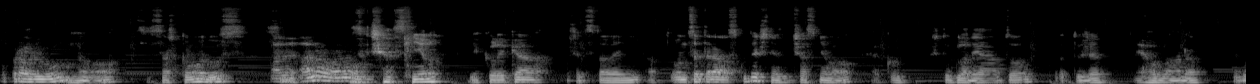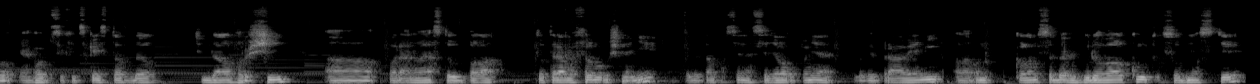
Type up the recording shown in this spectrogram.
Opravdu? No, císař Komodus se Ano, ano. ano. zúčastnil několika představení a on se teda skutečně zúčastňoval jako to gladiátor, protože jeho vláda nebo jeho psychický stav byl čím dál horší a paranoia stoupala. To teda ve filmu už není, to by tam asi nesedělo úplně do vyprávění, ale on kolem sebe vybudoval kult osobnosti,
